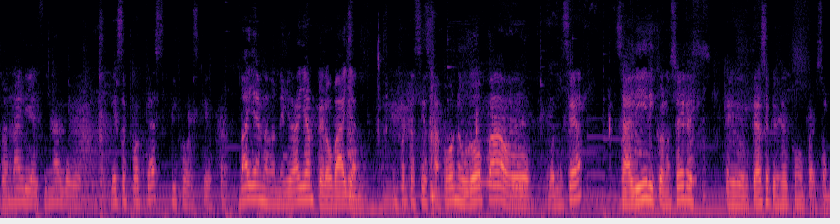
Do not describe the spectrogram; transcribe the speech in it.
Tonali al final de, ese podcast, dijo es que vayan a donde vayan, pero vayan. No importa si es Japón, Europa o donde sea, salir y conocer es, eh, te hace crecer como persona.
